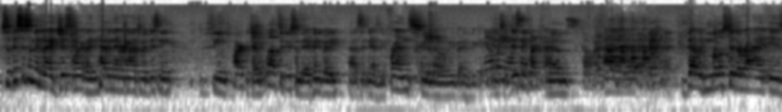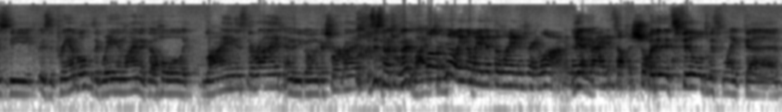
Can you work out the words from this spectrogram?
So this is something that I just learned, like having never gone to a Disney themed park, which I would love to do someday. If anybody has, has any friends who know anybody who could get into Disney park, um, friends. Go on. uh, that like most of the ride is the is the preamble, it's like waiting in line, like the whole like line is the ride, and then you go on like a short ride. Is this not I lied Well, no, in the way that the line is very long and the Yeah, yeah. ride itself is short. But then it's filled with like uh,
